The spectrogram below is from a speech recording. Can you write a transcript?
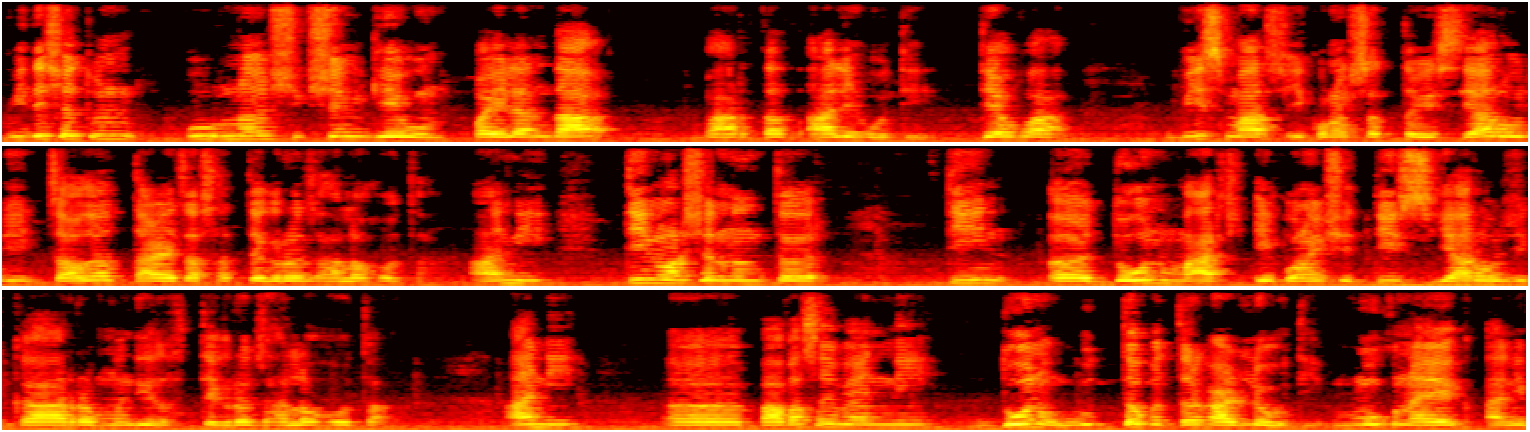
विदेशातून पूर्ण शिक्षण घेऊन पहिल्यांदा भारतात आले होते. तेव्हा वीस मार्च एकोणीसशे सत्तावीस या रोजी चौदा ताळ्याचा सत्याग्रह झाला होता आणि तीन वर्षानंतर तीन दोन मार्च एकोणीसशे तीस या रोजी कार मंदिर सत्याग्रह झाला होता आणि बाबासाहेब यांनी दोन वृत्तपत्र काढले होते मूक नायक आणि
